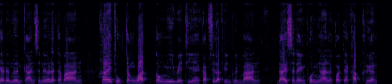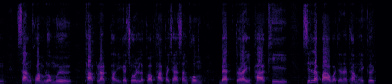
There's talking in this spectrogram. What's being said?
จะดำเนินการเสนอรัฐบาล ให้ถูกจังหวัดต้องมีเวทีให้กับศิลปินพื้นบ้าน ได้แสดงผลงานแล้วก็จะขับเคลื่อนสร้างความร่วมมือภาครัฐภาคเอกชน แล้วก็ภาคประชาสังคม แบบไตรภาคีศิลปวัฒนธรรมให้เกิด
